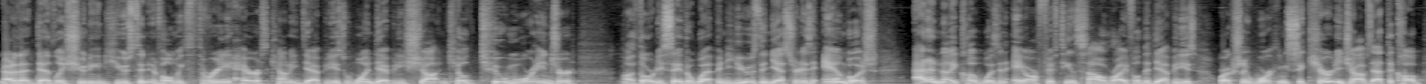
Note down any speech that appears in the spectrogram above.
Now to that deadly shooting in Houston involving three Harris County deputies. One deputy shot and killed, two more injured. Authorities say the weapon used in yesterday's ambush at a nightclub was an AR-15 style rifle. The deputies were actually working security jobs at the club.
